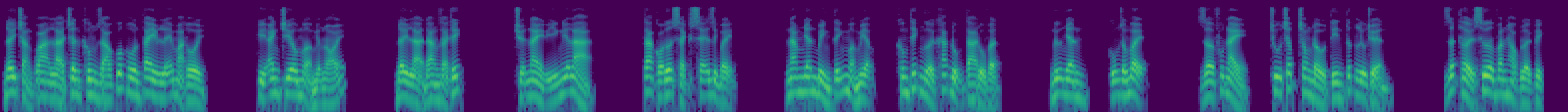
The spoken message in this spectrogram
đây chẳng qua là chân không giáo quốc hôn tay lễ mà thôi. Kỳ anh chiêu mở miệng nói. Đây là đang giải thích chuyện này ý nghĩa là, ta có ưa sạch sẽ dịch bệnh. Nam nhân bình tĩnh mở miệng, không thích người khác đụng ta đồ vật. Nữ nhân, cũng giống vậy. Giờ phút này, chu chấp trong đầu tin tức lưu truyền. Rất thời xưa văn học lời kịch,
